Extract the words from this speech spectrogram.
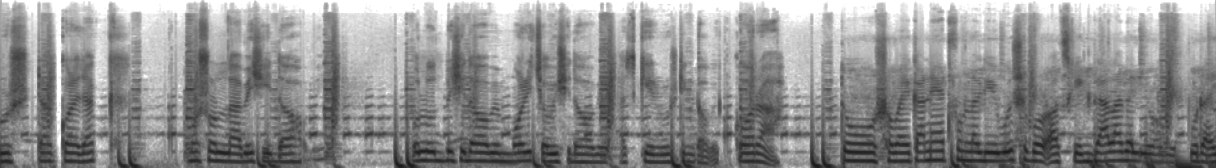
রোস্টটা করা যাক। মশলা বেশি দেওয়া হবে। হলুদ বেশি দেওয়া হবে। মরিচও বেশি দেওয়া হবে। আজকে রোস্টিংটা হবে করা তো সবাই কানে হেডফোন লাগিয়ে বসে পড়। আজকে গালাগালি হবে। পুরাই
